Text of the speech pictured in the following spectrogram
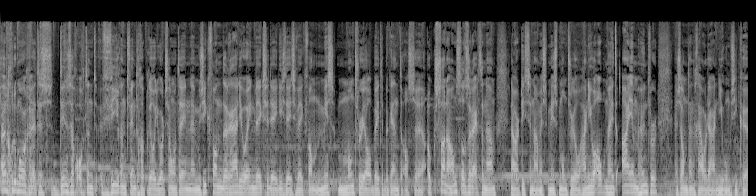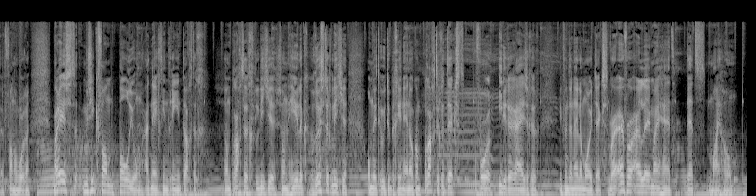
Een goedemorgen, het is dinsdagochtend 24 april. Je hoort zometeen uh, muziek van de Radio 1 Week CD. Die is deze week van Miss Montreal, beter bekend als ook Sanne Hans. Dat is haar echte naam. Haar artiestennaam is Miss Montreal. Haar nieuwe album heet I Am Hunter. En zometeen gaan we daar nieuwe muziek uh, van horen. Maar eerst muziek van Paul Jong uit 1983. Zo'n prachtig liedje, zo'n heerlijk rustig liedje om dit uur te beginnen. En ook een prachtige tekst voor iedere reiziger. Ik vind een hele mooie tekst. Wherever I lay my head, that's my home.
